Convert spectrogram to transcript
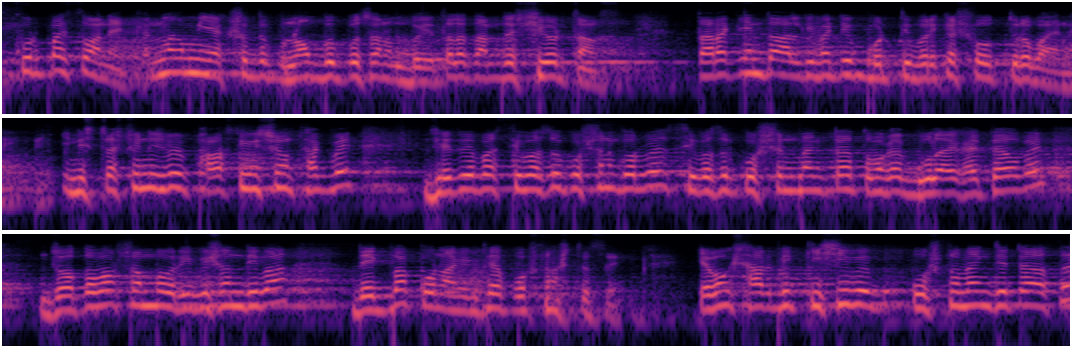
স্কোর পাইছে অনেক। না, আমি একশো নব্বই, পঁচানব্বই, তাহলে আমি তো শিওর চান্স তারা কিন্তু আলটিমেটলি ভর্তি পরীক্ষা সত্তর পায় নাই। ইনস্ট্রাকশন হিসেবে ফার্স্ট ইনস্ট্রাকশন থাকবে। যেহেতু এবার সিবাসের কোশ্চেন করবে সিবাসের কোশ্চেন ব্যাংকটা তোমাকে গুলায় খাইতে হবে। যতবার সম্ভব রিভিশন দিবা, দেখবা কোন আগে থেকে প্রশ্ন আসতেছে। এবং সার্বিক কৃষি প্রশ্ন ব্যাংক যেটা আছে,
